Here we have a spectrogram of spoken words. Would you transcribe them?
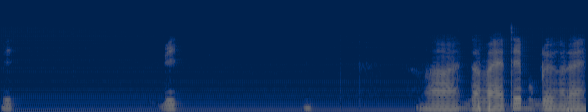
Ít ít rồi, ta vẽ tiếp một đường ở đây.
